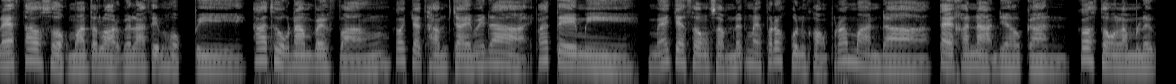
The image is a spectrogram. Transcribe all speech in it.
และเศร้าโศกมาตลอดเวลา 16 ปี ถ้าถูกนำไปฝังก็จะทำใจไม่ได้ พระเตมี แม้จะทรงสำนึกในพระคุณของพระมารดา แต่ขณะเดียวกัน ก็ทรงลำลึก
